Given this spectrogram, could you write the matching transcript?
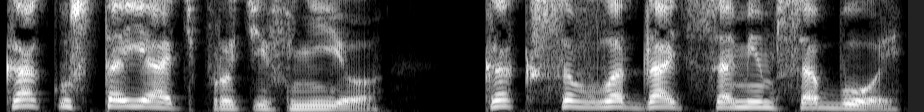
как устоять против нее? Как совладать самим собой?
